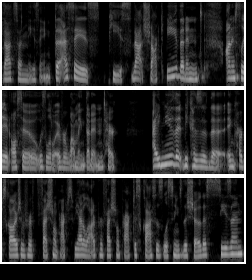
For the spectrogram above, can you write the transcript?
That's amazing. The essays piece that shocked me. That and honestly, it also was a little overwhelming that an entire I knew that because of the NCARB Scholarship of Professional Practice, we had a lot of professional practice classes listening to the show this season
